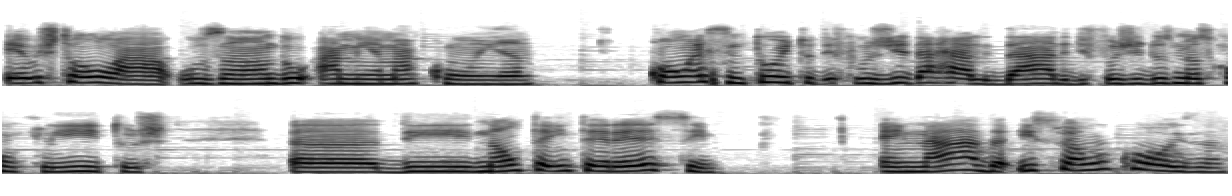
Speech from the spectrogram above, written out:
eu estou lá usando a minha maconha com esse intuito de fugir da realidade, de fugir dos meus conflitos, uh, de não ter interesse em nada, isso é uma coisa.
